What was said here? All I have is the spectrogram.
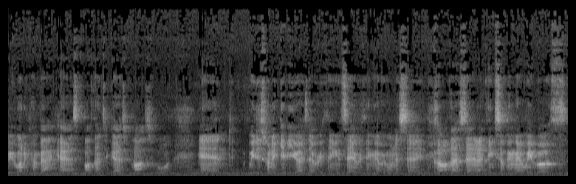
we want to come back as authentic as possible. And we just want to give you guys everything and say everything that we want to say. With all of that said, I think something that we both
